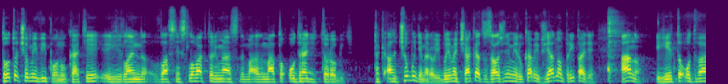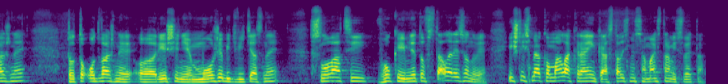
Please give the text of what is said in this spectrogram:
toto, čo mi vy ponúkate, je len vlastne slova, ktorý má, má to odradiť to robiť. Tak ale čo budeme robiť? Budeme čakať so založenými rukami? V žiadnom prípade. Áno, je to odvážne. Toto odvážne e, riešenie môže byť výťazné. Slováci v hokeji, mne to stále rezonuje. Išli sme ako malá krajinka a stali sme sa majstrami sveta.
